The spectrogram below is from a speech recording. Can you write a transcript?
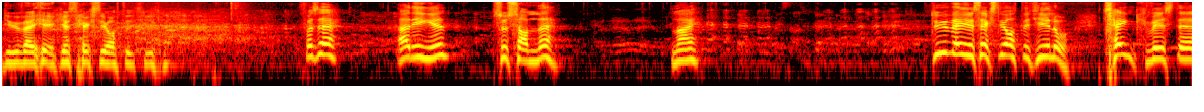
du veier ikke 68 kilo. Få se. Er det ingen? Susanne? Nei. Du veier 68 kilo. Tenk hvis det,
